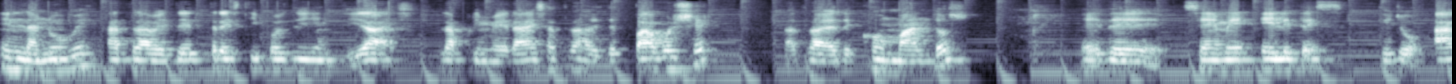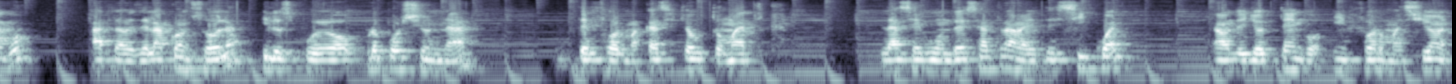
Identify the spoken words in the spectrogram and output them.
en la nube a través de tres tipos de identidades. La primera es a través de PowerShell, a través de comandos eh, de CMLTs que yo hago a través de la consola y los puedo proporcionar de forma casi que automática. La segunda es a través de SQL, donde yo tengo información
